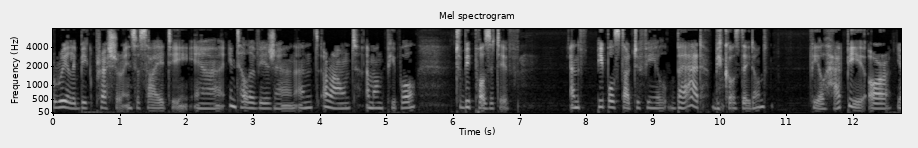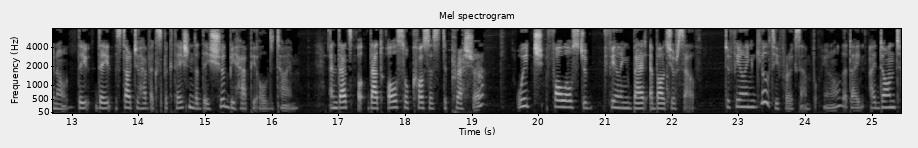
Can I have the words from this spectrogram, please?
really big pressure in society, uh, in television, and around among people to be positive. And people start to feel bad because they don't feel happy or you know they, they start to have expectation that they should be happy all the time and that's that also causes the pressure which follows to feeling bad about yourself to feeling guilty, for example, you know, that I, I don't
